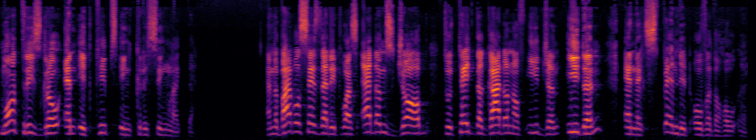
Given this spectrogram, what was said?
more trees grow and it keeps increasing like that. And the Bible says that it was Adam's job to take the Garden of Eden, Eden and expand it over the whole earth.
